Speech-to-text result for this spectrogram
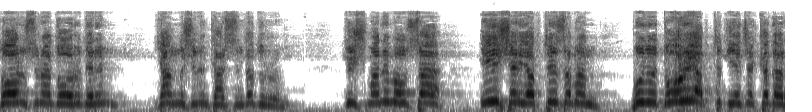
doğrusuna doğru derim, yanlışının karşısında dururum. Düşmanım olsa iyi şey yaptığı zaman bunu doğru yaptı diyecek kadar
